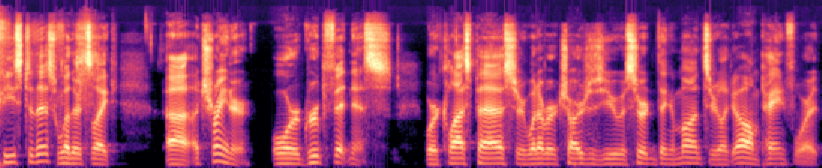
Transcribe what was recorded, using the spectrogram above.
piece to this, whether it's like uh, a trainer or group fitness or class pass or whatever charges you a certain thing a month. So you're like, oh, I'm paying for it.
